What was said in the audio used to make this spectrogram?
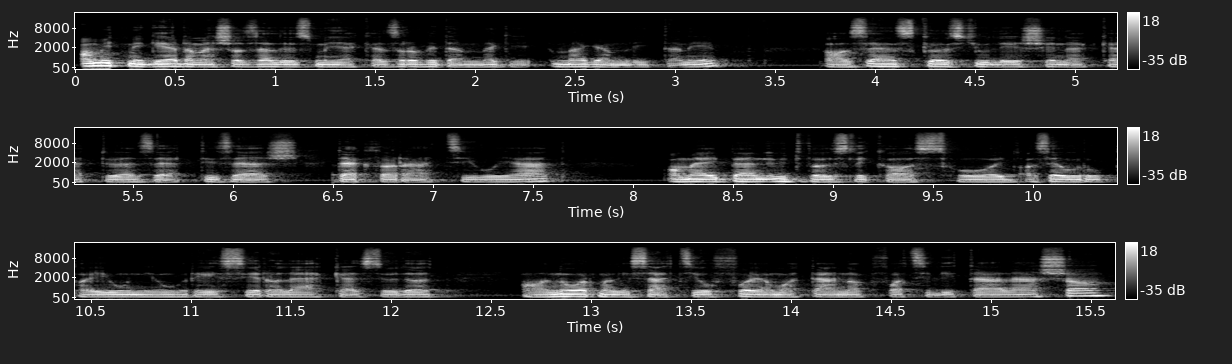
Amit még érdemes az előzményekhez röviden meg- megemlíteni, az ENSZ közgyűlésének 2010-es deklarációját, amelyben üdvözlik azt, hogy az Európai Unió részéről elkezdődött a normalizáció folyamatának facilitálása.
